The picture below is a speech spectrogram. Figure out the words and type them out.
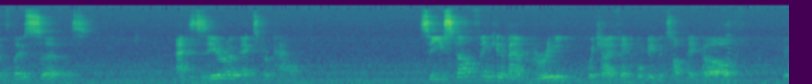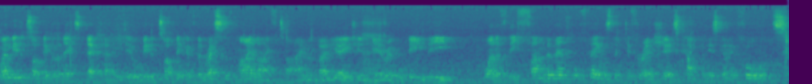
of those servers at zero extra power. So you start thinking about green, which I think will be the topic of, it won't be the topic of the next decade, it will be the topic of the rest of my lifetime, and by the age in here, it will be the one of the fundamental things that differentiates companies going forwards.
